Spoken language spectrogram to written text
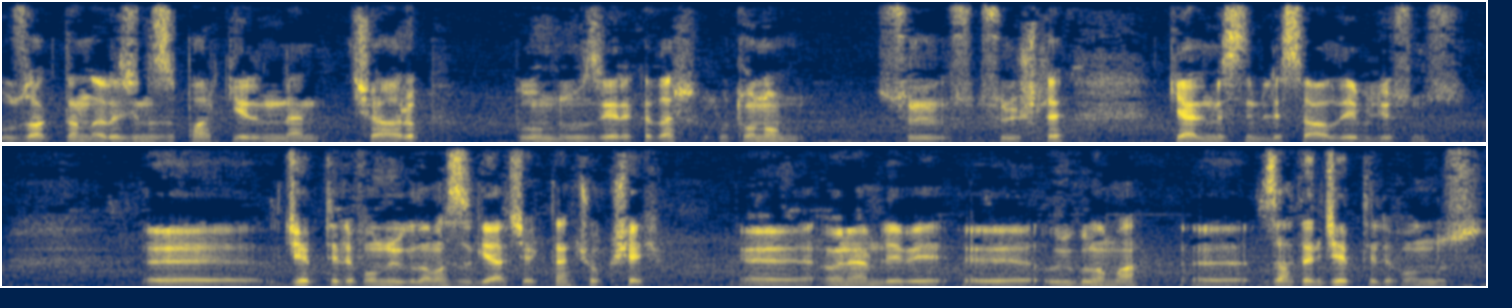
uzaktan aracınızı park yerinden çağırıp bulunduğunuz yere kadar otonom sürü- sürüşle gelmesini bile sağlayabiliyorsunuz. E, cep telefonu uygulaması gerçekten çok şey e, önemli bir e, uygulama. E, zaten cep telefonunuz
